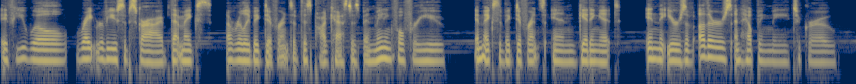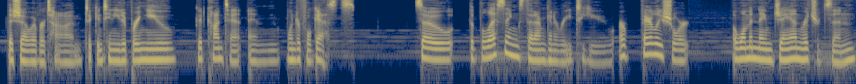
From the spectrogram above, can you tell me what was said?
if you will rate, review, subscribe, that makes a really big difference. If this podcast has been meaningful for you, it makes a big difference in getting it in the ears of others and helping me to grow the show over time to continue to bring you good content and wonderful guests. So, the blessings that I'm going to read to you are fairly short. A woman named Jan Richardson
